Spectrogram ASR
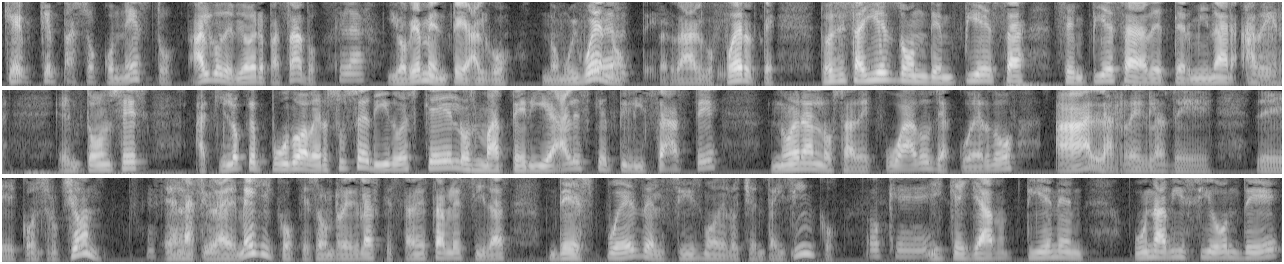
qué, qué pasó con esto? Algo debió haber pasado. Claro. Y obviamente algo no muy bueno, ¿verdad? Algo fuerte. Entonces ahí es donde empieza, se empieza a determinar, a ver, entonces aquí lo que pudo haber sucedido es que los materiales que utilizaste no eran los adecuados de acuerdo a las reglas de, construcción. En la Ciudad de México, que son reglas que están establecidas después del sismo del 85. Y que ya tienen una visión de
